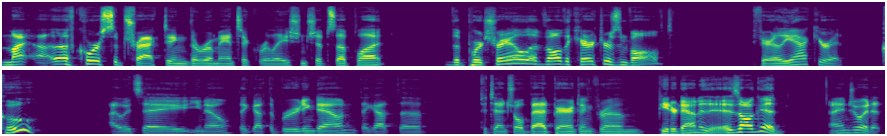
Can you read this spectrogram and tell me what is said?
My, uh, of course, subtracting the romantic relationship subplot, the portrayal of all the characters involved, fairly accurate. cool. I would say, you know, they got the brooding down, they got the potential bad parenting from Peter down. It is all good. I enjoyed it.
